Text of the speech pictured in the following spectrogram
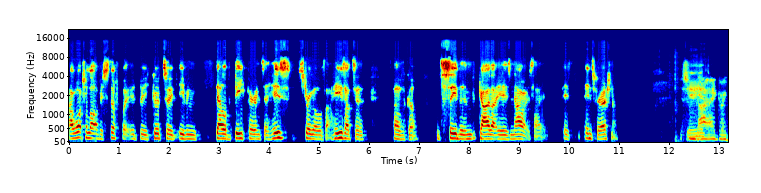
I watch a lot of his stuff, but it'd be good to even delve deeper into his struggles that he's had to overcome and to see the guy that he is now. It's like, it's inspirational. Some yeah, guy, yeah. I agree.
